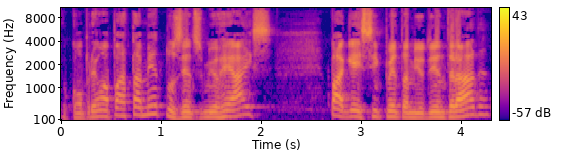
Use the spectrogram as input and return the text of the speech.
eu comprei um apartamento, 200 mil reais, paguei 50 mil de entrada,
